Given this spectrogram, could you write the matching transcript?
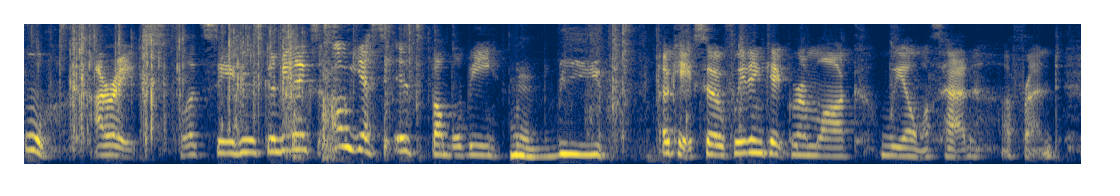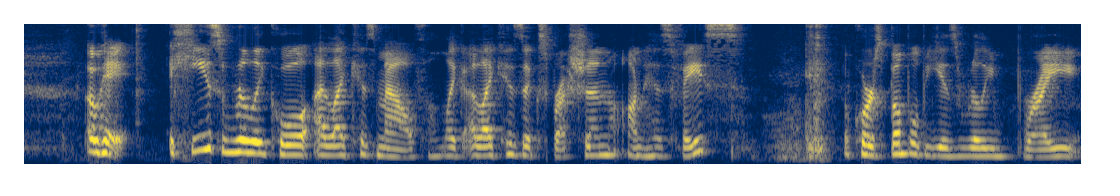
Ooh. All right. Let's see who's going to be next. Oh, yes, it's Bumblebee. Bee. Okay, so if we didn't get Grimlock, we almost had a friend. Okay, he's really cool. I like his mouth. Like I like his expression on his face. Of course, Bumblebee is really bright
